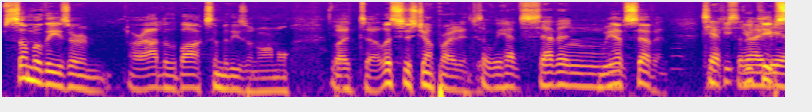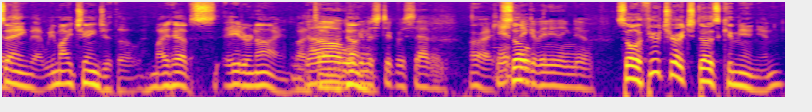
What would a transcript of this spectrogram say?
some of these are are out of the box, some of these are normal. But uh, let's just jump right into So it. we have seven. We have seven. tips you you keep saying that. We might change it though. It might have eight or nine by the time we're we're going to stick with seven. All right. Can't so, think of anything new. so if your church does communion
